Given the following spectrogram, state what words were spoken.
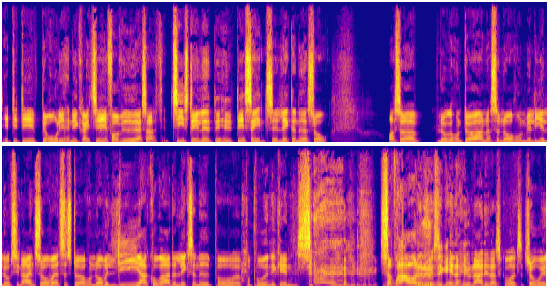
det, det, det beroliger han ikke rigtigt. Jeg får at vide, altså, 10 stille, det, det er sent, læg dig ned og sov. Og så lukker hun døren, og så når hun vel lige at lukke sin egen soveværelsesdør. Hun når vel lige akkurat at lægge sig ned på, øh, på puden igen. så brager det løs igen, og United har scoret til 2-1.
